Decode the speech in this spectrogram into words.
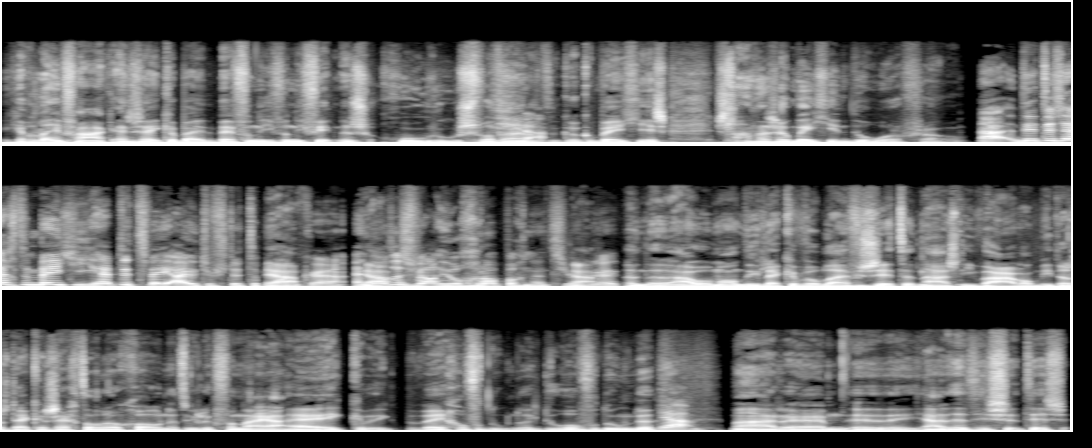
ik heb alleen vaak, en zeker bij, bij van die, van die fitnessgoeroes, wat Ja. natuurlijk ook een beetje is, slaan er zo'n beetje in door of zo. Nou, dit is echt een beetje, je hebt de twee uitersten te Ja, pakken. En dat is wel heel grappig natuurlijk. Een, een oude man die lekker wil blijven zitten. Nou, is niet waar, want Midas Dekker zegt dan ook gewoon natuurlijk van, nou ja, hè, ik, ik beweeg al voldoende, ik doe al voldoende. Maar ehm, eh, ja, het is, het is,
